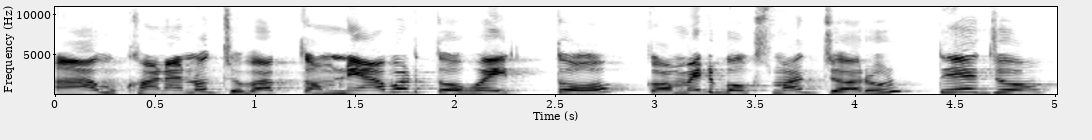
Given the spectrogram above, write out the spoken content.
આ ઉખાણાનો જવાબ તમને આવડતો હોય તો કમેન્ટ બોક્સમાં જરૂર દેજો.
